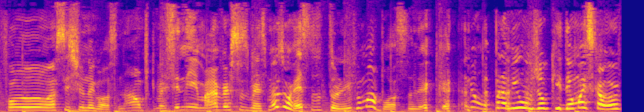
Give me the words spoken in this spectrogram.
foram assistir o negócio. Não, porque vai ser Neymar versus Messi. Mas o resto do torneio foi uma bosta, né, cara? Não, pra mim, o jogo que deu mais calor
